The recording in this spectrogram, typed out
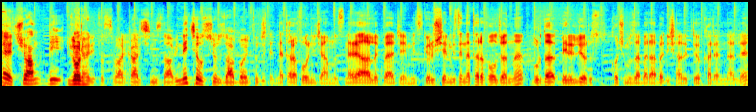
Evet şu an bir LoL haritası var karşımızda abi. Ne çalışıyoruz abi bu haritada? İşte ne tarafa oynayacağımız, nereye ağırlık vereceğimiz, görüşlerimizin ne tarafa olacağını burada belirliyoruz. Koçumuzla beraber işaretliyor kalemlerle.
